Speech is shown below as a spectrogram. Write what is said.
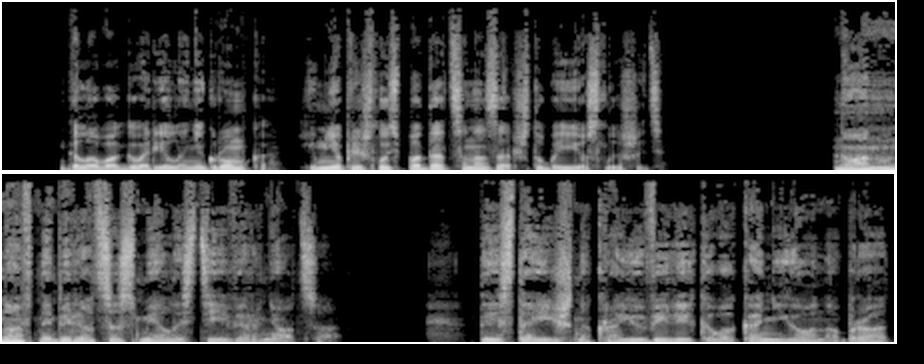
— голова говорила негромко, и мне пришлось податься назад, чтобы ее слышать. Но он вновь наберется смелости и вернется. Ты стоишь на краю великого каньона, брат,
